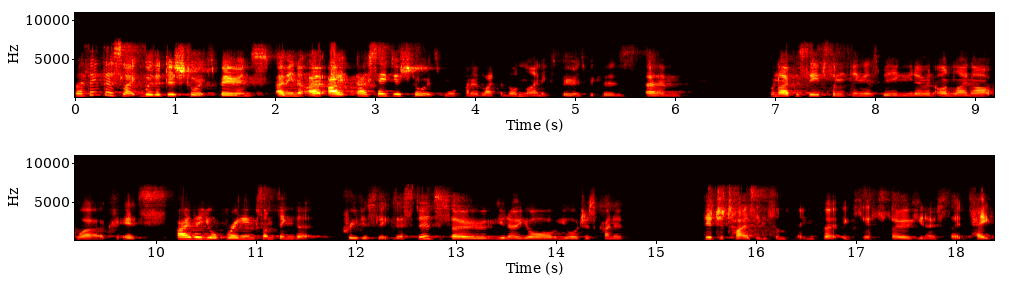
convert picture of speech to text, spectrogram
Well, I think there's like with a digital experience, I mean, I, I, I say digital, it's more kind of like an online experience because um, when I perceive something as being, you know, an online artwork, it's either you're bringing something that previously existed. So, you know, you're, you're just kind of digitizing something that exists. So, you know, so take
